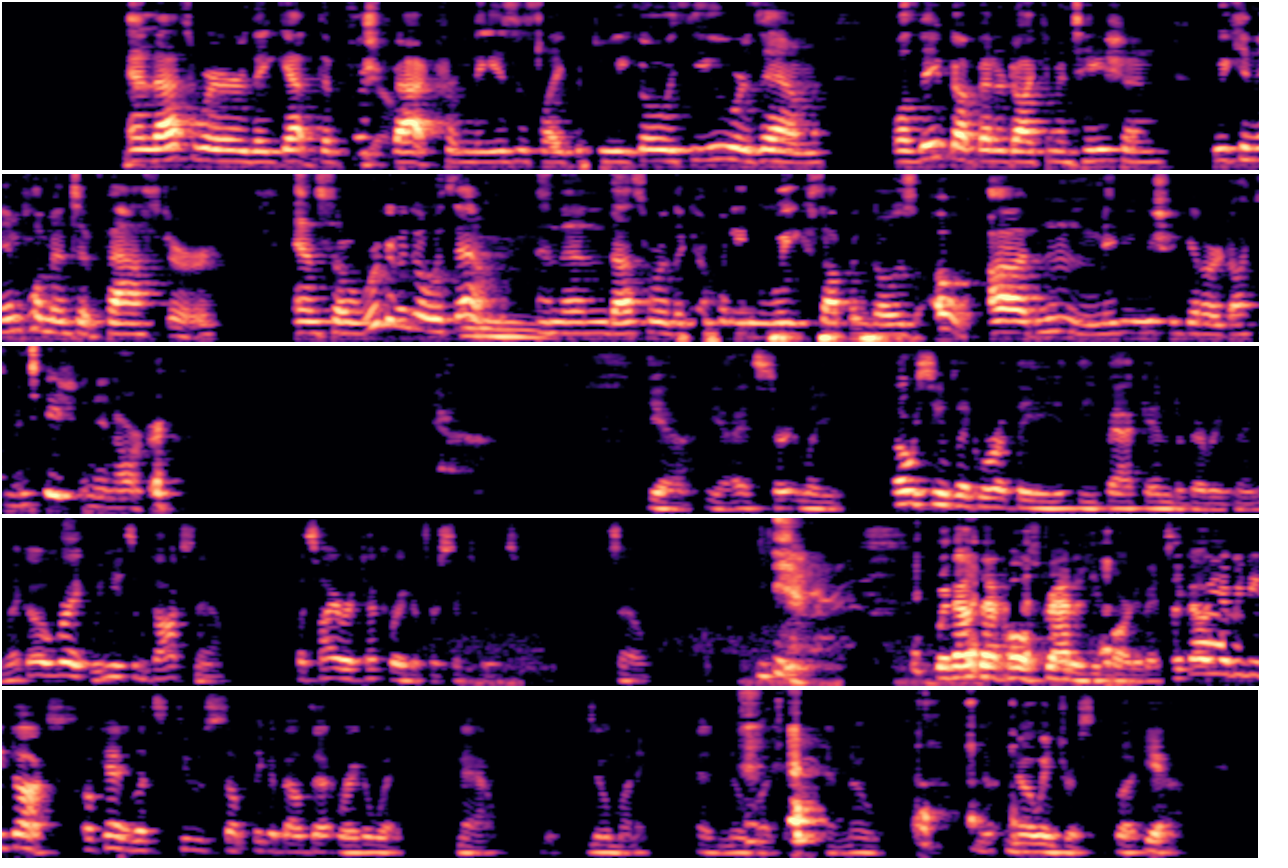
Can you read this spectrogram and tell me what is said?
and that's where they get the pushback yeah. from these it's like do we go with you or them well they've got better documentation we can implement it faster and so we're going to go with them mm. and then that's where the company wakes up and goes oh uh, hmm, maybe we should get our documentation in order yeah, yeah, it's certainly always seems like we're at the the back end of everything. Like, oh right, we need some docs now. Let's hire a tech writer for six weeks. So yeah. without that whole strategy part of it, it's like, oh yeah, we need docs. Okay, let's do something about that right away now with no money and no budget and no, no, no interest. But yeah,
